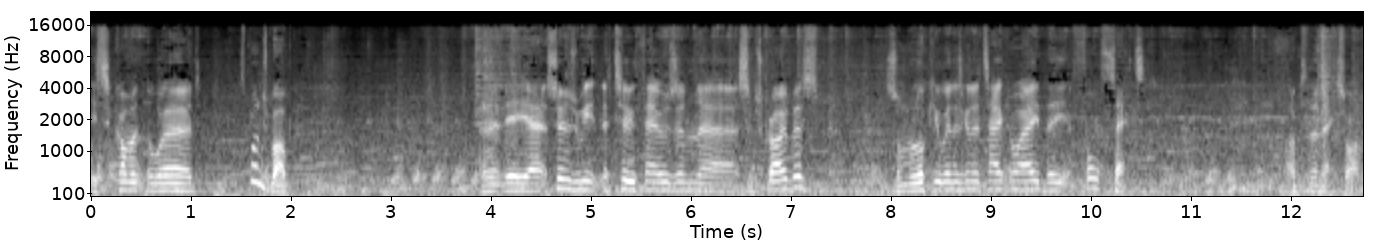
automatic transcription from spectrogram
is to comment the word SpongeBob. And at the, uh, as soon as we hit the 2,000 uh, subscribers, some lucky winner's going to take away the full set. On to the next one.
